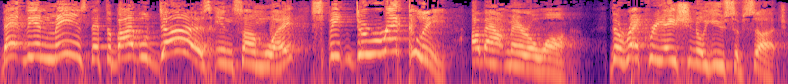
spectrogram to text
that then means that the Bible does in some way speak directly about marijuana. The recreational use of such.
